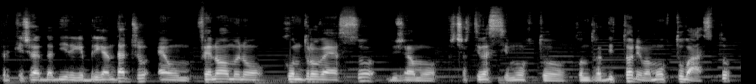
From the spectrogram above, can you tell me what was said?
Perché c'è da dire che il brigantaggio è un fenomeno controverso, diciamo per certi versi molto contraddittorio, ma molto vasto,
